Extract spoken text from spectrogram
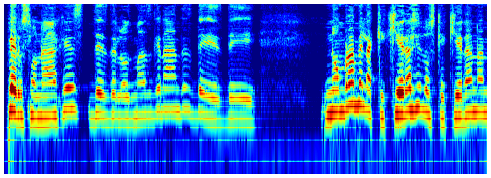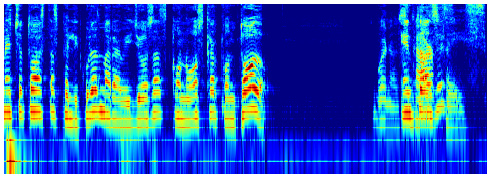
personajes desde los más grandes, desde... Nómbrame la que quieras y los que quieran han hecho todas estas películas maravillosas con Oscar, con todo. Bueno, Entonces, Scarface.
